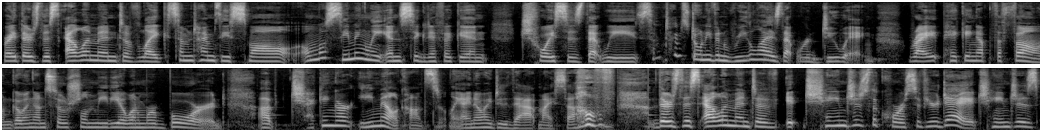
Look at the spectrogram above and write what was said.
right? There's this element of like sometimes these small, almost seemingly insignificant choices that we sometimes don't even realize that we're doing, right? Picking up the phone, going on social media when we're bored, uh, checking our email constantly. I know I do that myself. There's this element of it changes the course of your day, it changes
